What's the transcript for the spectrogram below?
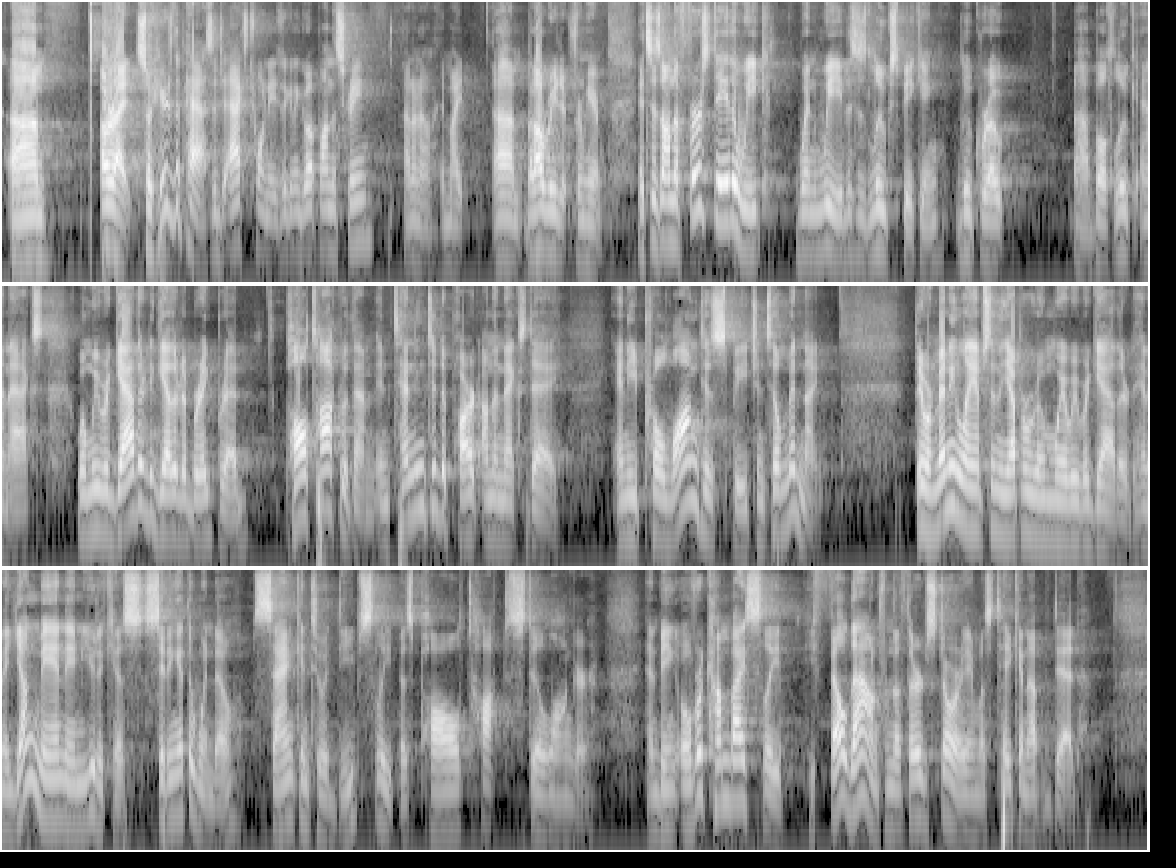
Um, all right, so here's the passage, Acts 20. Is it going to go up on the screen? I don't know, it might, um, but I'll read it from here. It says, On the first day of the week, when we, this is Luke speaking, Luke wrote uh, both Luke and Acts, when we were gathered together to break bread, Paul talked with them, intending to depart on the next day, and he prolonged his speech until midnight. There were many lamps in the upper room where we were gathered, and a young man named Eutychus, sitting at the window, sank into a deep sleep as Paul talked still longer. And being overcome by sleep, he fell down from the third story and was taken up dead.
